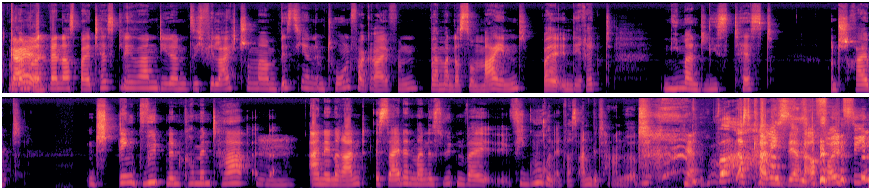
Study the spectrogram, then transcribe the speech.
Und Geil. Wenn, wenn das bei Testlesern, die dann sich vielleicht schon mal ein bisschen im Ton vergreifen, weil man das so meint, weil indirekt niemand liest Test und schreibt einen stinkwütenden Kommentar Mhm. an den Rand, es sei denn, man ist wütend, weil Figuren etwas angetan wird. Ja. Das kann ich sehr nachvollziehen.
